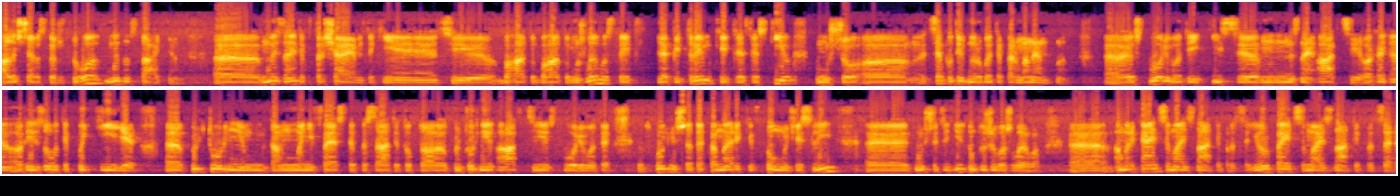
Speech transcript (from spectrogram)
Але ще раз кажу, того недостатньо. Е, Ми знаєте, втрачаємо такі ці багато багато можливостей для підтримки, для зв'язків, тому що е, це потрібно робити перманентно. Е, Створювати якісь е, не знаю акції, орга- організовувати події, культурні там маніфести писати, тобто культурні акції створювати в Сполучених Штатах Америки, в тому числі, тому що це дійсно дуже важливо. Американці мають знати про це, європейці мають знати про це.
